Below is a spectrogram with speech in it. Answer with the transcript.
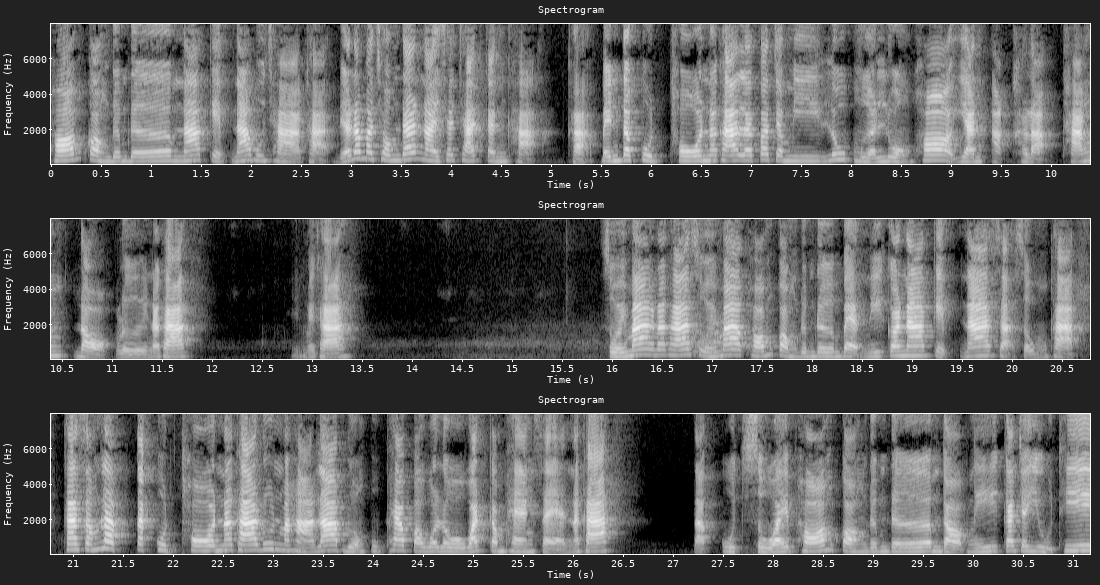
พร้อมกล่องเดิมๆหน้าเก็บหน้าบูชาค่ะ เดี๋ยวเรามาชมด้านในชัดๆกันค่ะค่ะ เป็นตะกรุดโทนนะคะ แล้วก็จะมีรูปเหมือนหลวงพ่อยันอักขระทั้งดอกเลยนะคะ เห็นไหมคะ สวยมากนะคะ สวยมากพร้อมกล่องเดิมๆ แบบนี้ก็น่าเก็บน่าสะสมค่ะค่ะสำหรับตะกุดโทนนะคะ รุ่นมหาลาบหลวงปู่แพ้วปาวโลวัดกำแพงแสนนะคะ ตะกุดสวยพร้อมกล่องเดิมๆ ดอกนี้ก็จะอยู่ที่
